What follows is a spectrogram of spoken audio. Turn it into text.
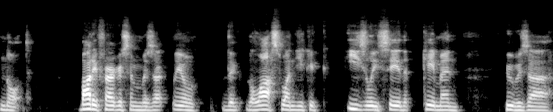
not. Barry Ferguson was a you know the the last one you could easily say that came in who was a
